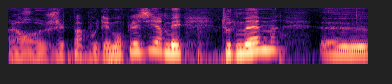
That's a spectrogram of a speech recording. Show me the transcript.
Alors, je n'ai pas boudé mon plaisir, mais tout de même, euh,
